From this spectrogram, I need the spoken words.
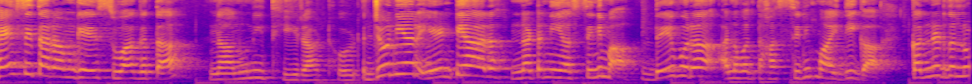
ಹೇ ಸೀತಾರಾಮ್ಗೆ ಸ್ವಾಗತ. ನಾನು Nidhi Rathod. Junior N T R ನಟನೆಯ ಸಿನಿಮಾ ದೇವರ ಅನ್ನುವಂತಹ ಸಿನಿಮಾ ಇದೀಗ ಕನ್ನಡದಲ್ಲೂ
